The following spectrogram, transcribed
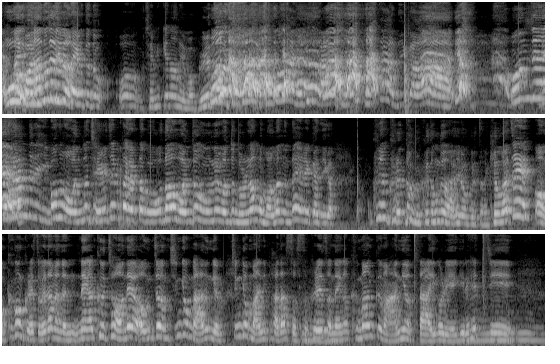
근데 오 아니, 완전 반전이면- 재밌다 이럴 때도 어 재밌긴 하네 막 그랬다가 저거랑 여기서 나랑 봤 니가 언제 야, 사람들이 이번은 완전 제일 재밌다 그랬다고 어, 나 완전 오늘 완전 놀란 거 많았는데 그러니까 네가 그냥 그랬다고 그 정도는 아니라고 그랬잖아. 기억나지? 어 그건 그랬어. 왜냐면은 내가 그 전에 엄청 충격 많은 게 충격 많이 받았었어. 그래서 내가 그만큼 아니었다. 이거를 얘기를 했지. 음.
